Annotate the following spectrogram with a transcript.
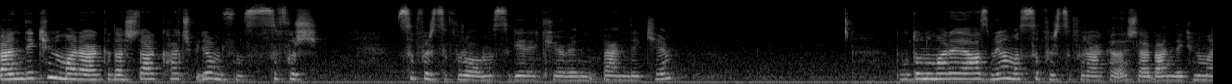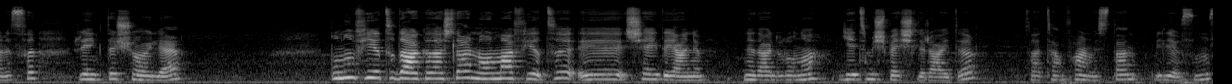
bendeki numara arkadaşlar kaç biliyor musunuz? Sıfır. Sıfır sıfır olması gerekiyor ben, bendeki. Burada numara yazmıyor ama sıfır sıfır arkadaşlar bendeki numarası. Renk de şöyle. Bunun fiyatı da arkadaşlar normal fiyatı e, şeyde yani ne derler ona 75 liraydı. Zaten farmasiden biliyorsunuz.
